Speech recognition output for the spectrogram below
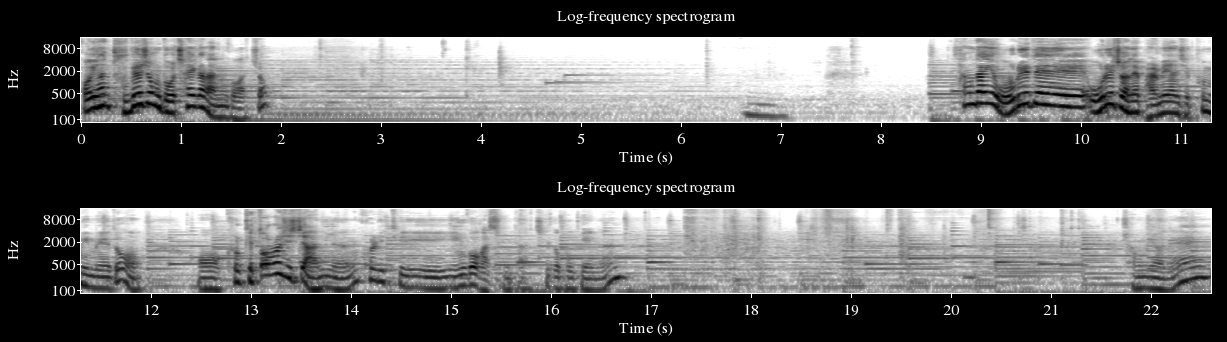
거의 한 두 배 정도 차이가 나는 것 같죠? 상당히 오래된 오래전에 발매한 제품임에도 어, 그렇게 떨어지지 않는 퀄리티인 것 같습니다. 제가 보기에는 정면에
